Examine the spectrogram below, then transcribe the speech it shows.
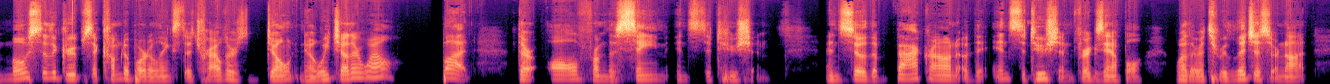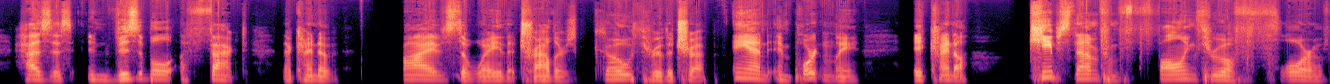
Most of the groups that come to Borderlinks the travelers don't know each other well but they're all from the same institution. And so the background of the institution for example whether it's religious or not has this invisible effect that kind of drives the way that travelers go through the trip and importantly it kind of keeps them from falling through a floor of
